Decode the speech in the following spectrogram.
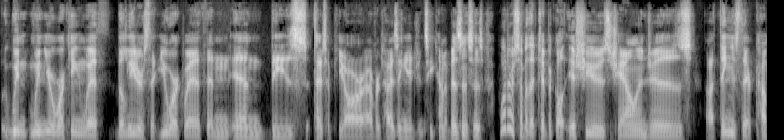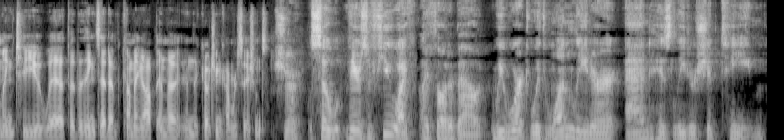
when when you're working with the leaders that you work with and in these types of PR advertising agency kind of businesses, what are some of the typical issues, challenges, uh, things they're coming to you with, or the things that are coming up in the in the coaching conversations? Sure. So there's a few I, I thought about. We worked with one leader and his leadership team.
